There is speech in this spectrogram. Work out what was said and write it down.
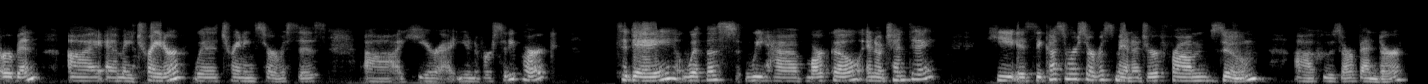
Urban. I am a trainer with training services uh, here at University Park. Today with us we have Marco Innocente. He is the customer service manager from Zoom, uh, who's our vendor.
